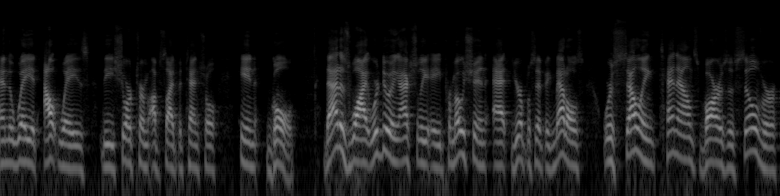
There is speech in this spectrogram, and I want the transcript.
and the way it outweighs the short term upside potential in gold. That is why we're doing actually a promotion at Euro Pacific Metals. We're selling 10 ounce bars of silver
